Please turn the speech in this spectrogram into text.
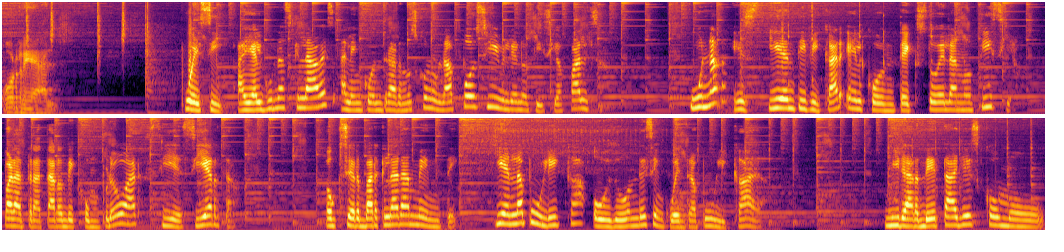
o real? Pues sí, hay algunas claves al encontrarnos con una posible noticia falsa. Una es identificar el contexto de la noticia para tratar de comprobar si es cierta. Observar claramente quién la publica o dónde se encuentra publicada. Mirar detalles como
